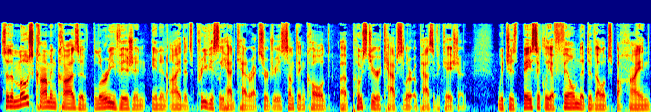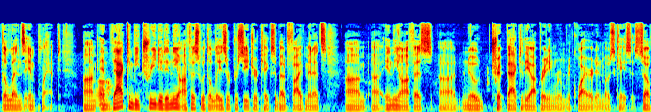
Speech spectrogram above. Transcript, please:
So, the most common cause of blurry vision in an eye that's previously had cataract surgery is something called uh, posterior capsular opacification, which is basically a film that develops behind the lens implant. Um, And that can be treated in the office with a laser procedure. It takes about five minutes um, uh, in the office. Uh, no trip back to the operating room required in most cases. So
